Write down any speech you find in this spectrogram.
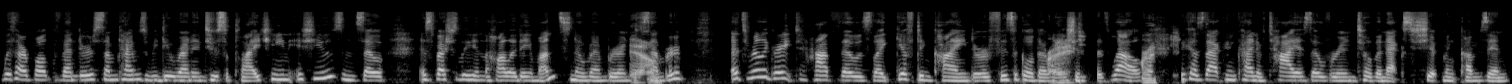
with our bulk vendors, sometimes we do run into supply chain issues. And so, especially in the holiday months, November and yeah. December, it's really great to have those like gift in kind or physical donations right. as well, right. because that can kind of tie us over until the next shipment comes in.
